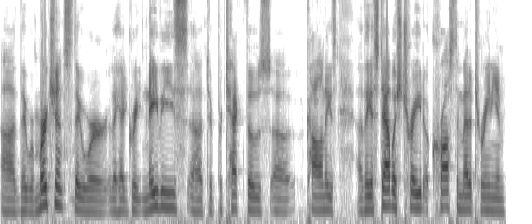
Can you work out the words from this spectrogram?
Uh, they were merchants. They were they had great navies uh, to protect those uh, colonies. They established trade across the Mediterranean,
